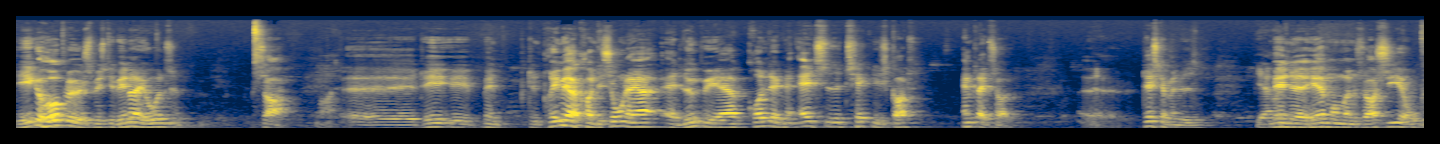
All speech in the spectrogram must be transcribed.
det er ikke håbløst, hvis de vinder i Odense. Så, øh, det, men den primære kondition er, at Lyngby er grundlæggende altid et teknisk godt angrebshold. Øh, det skal man vide. Ja. Men øh, her må man så også sige, at OB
